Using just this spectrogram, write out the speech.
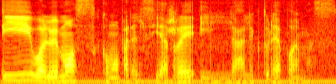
y volvemos como para el cierre y la lectura de poemas.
